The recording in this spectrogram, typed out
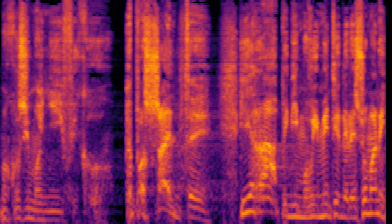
ma così magnifico e possente. I rapidi movimenti delle sue mani.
